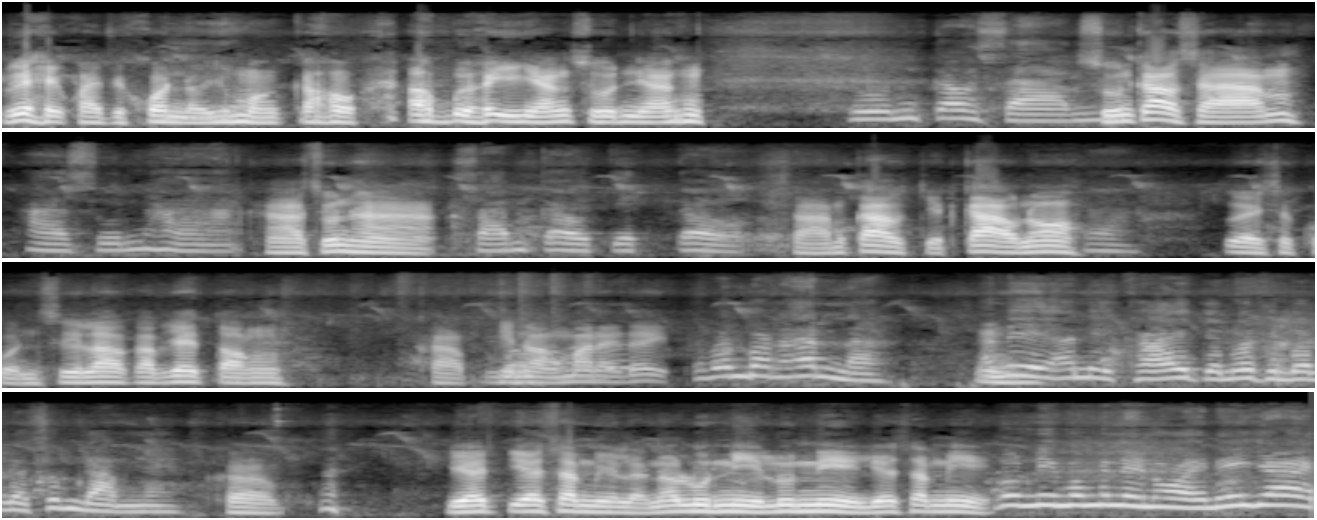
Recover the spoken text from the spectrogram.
หรือให้ควายไปคนเอาอยู่หมองเก่าเอาเบอร์อีหยังศูนย์หยัง ศูนย์เก้าสาม093ห้าศูนย์ห้า505สามเก้าเจ็ดเก้า3979เนาะจ้าเอ้ยสกุลซื้อเหล้ากับยายตองครับพี่น้องมาได้เด้อแต่เป็นบ่ท่านนะอันนี้อันนี้ขายจนว่าสิเบิดละซุ่มดำเนี่ยครับเลี้ยเลี้ยซ้ำนี่แหละเนาะรุ่นนี้รุ่นนี้เลี้ยซ้ำนี่รุ่นนี้มันไม่น้อยๆนี่ย่าย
